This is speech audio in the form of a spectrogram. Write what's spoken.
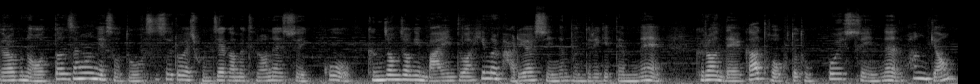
여러분은 어떤 상황에서도 스스로의 존재감을 드러낼 수 있고 긍정적인 마인드와 힘을 발휘할 수 있는 분들이기 때문에 그런 내가 더욱더 돋보일 수 있는 환경,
